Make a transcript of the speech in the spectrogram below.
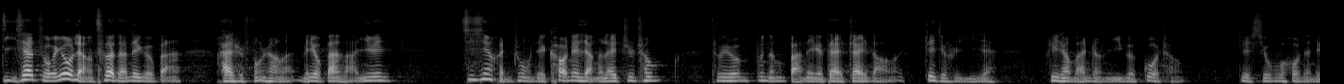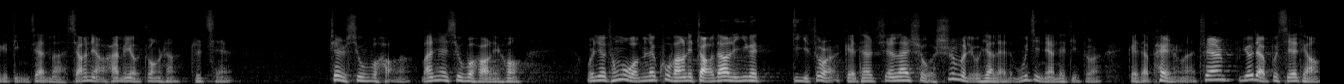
底下左右两侧的那个板还是封上了，没有办法，因为机芯很重，得靠这两个来支撑，所以说不能把那个再摘到了。这就是一件非常完整的一个过程。这修复后的那个顶件嘛，小鸟还没有装上之前，这是修复好了，完全修复好了以后，我就从我们的库房里找到了一个底座，给它原来是我师傅留下来的五几年的底座，给它配上了。虽然有点不协调，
